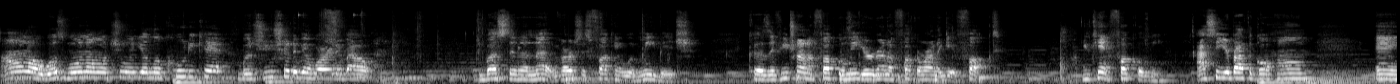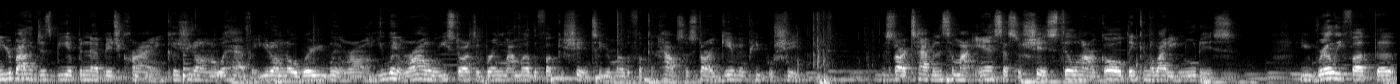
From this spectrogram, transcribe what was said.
I don't know what's going on with you and your little cootie cat, but you should have been worried about busting a nut versus fucking with me, bitch. Because if you're trying to fuck with me, you're to fuck around and get fucked. You can't fuck with me. I see you're about to go home and you're about to just be up in that bitch crying because you don't know what happened. You don't know where you went wrong. You went wrong when you started to bring my motherfucking shit into your motherfucking house and start giving people shit. And start tapping into my ancestor shit, stealing our gold, thinking nobody knew this. You really fucked up.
